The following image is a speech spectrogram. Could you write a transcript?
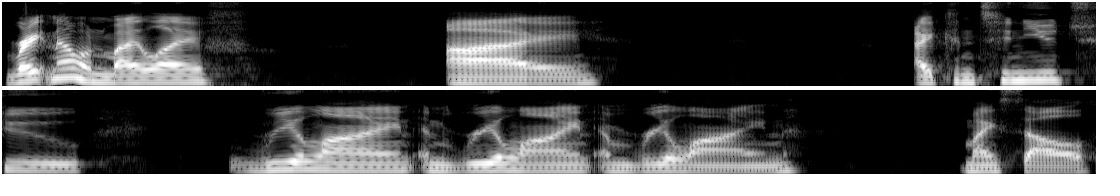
right now in my life, I I continue to realign and realign and realign myself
